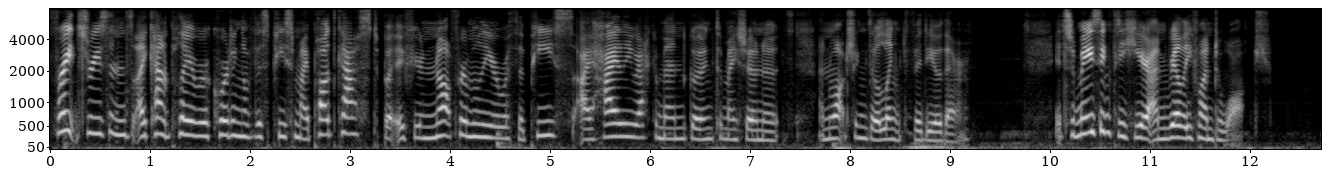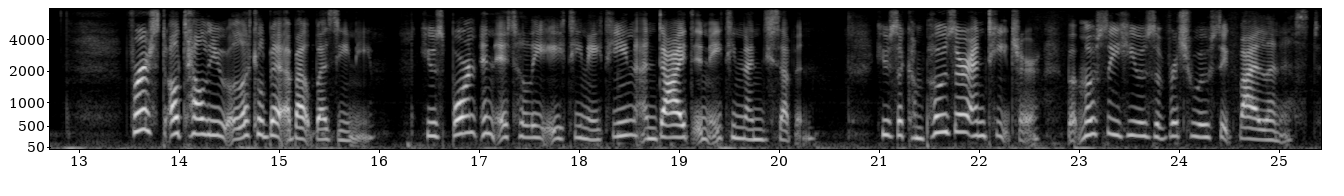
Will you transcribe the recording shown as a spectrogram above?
For rights reasons, I can't play a recording of this piece in my podcast, but if you're not familiar with the piece, I highly recommend going to my show notes and watching the linked video there. It's amazing to hear and really fun to watch. First, I'll tell you a little bit about Bazzini. He was born in Italy 1818 and died in 1897. He was a composer and teacher, but mostly he was a virtuosic violinist.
